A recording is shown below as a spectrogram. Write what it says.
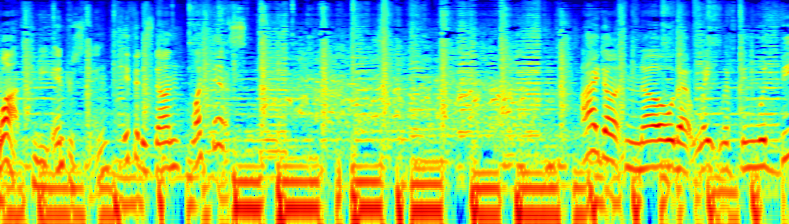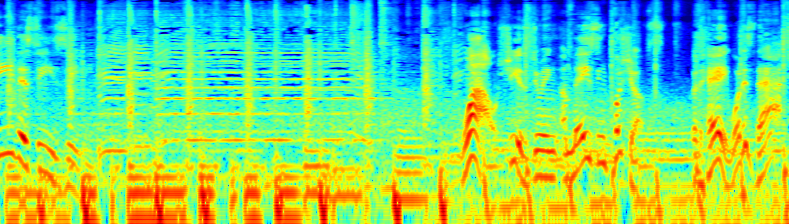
Squat can be interesting if it is done like this. I don't know that weightlifting would be this easy. Wow, she is doing amazing push ups. But hey, what is that?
